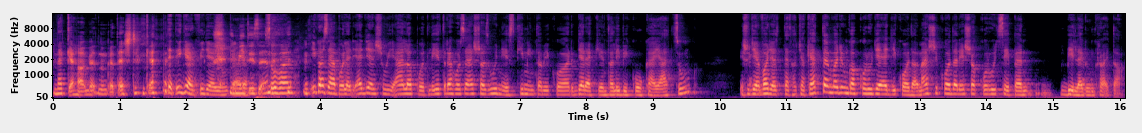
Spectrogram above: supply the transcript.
Meg kell hallgatnunk a testünket. De igen, figyeljünk erre. Mit üzen? Szóval igazából egy egyensúlyi állapot létrehozása az úgy néz ki, mint amikor gyerekként a libikóká játszunk, és ugye vagy, tehát hogyha ketten vagyunk, akkor ugye egyik oldal, másik oldal, és akkor úgy szépen billegünk rajta.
